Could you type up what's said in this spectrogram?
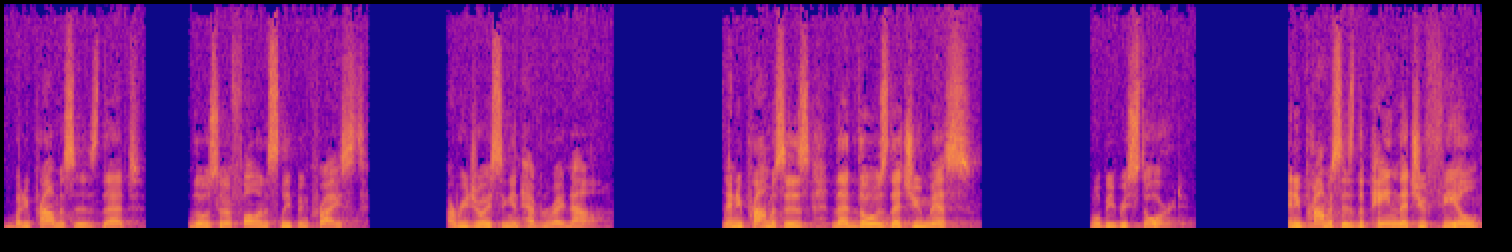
but He promises that those who have fallen asleep in Christ are rejoicing in heaven right now. And He promises that those that you miss will be restored. And he promises the pain that you feel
